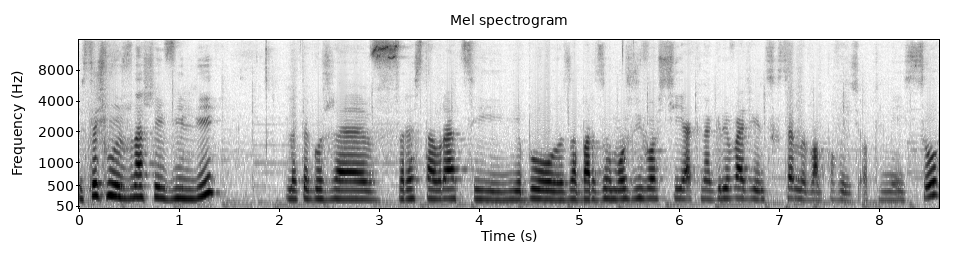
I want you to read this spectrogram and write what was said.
Jesteśmy już w naszej willi, dlatego że w restauracji nie było za bardzo możliwości jak nagrywać, więc chcemy Wam powiedzieć o tym miejscu.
